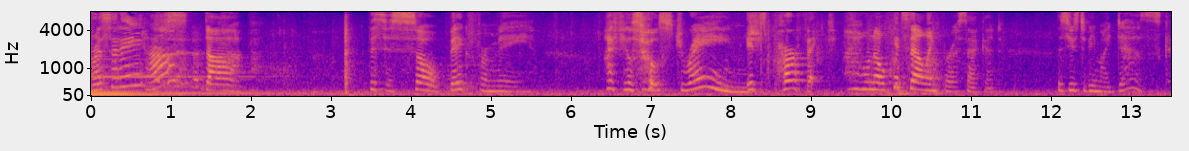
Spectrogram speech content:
Electricity, huh? Stop. This is so big for me. I feel so strange. It's perfect. Oh no, quit selling for a second. This used to be my desk.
